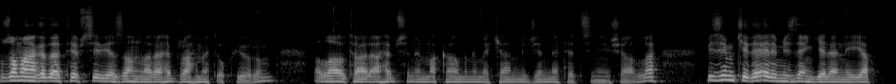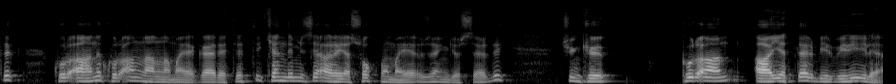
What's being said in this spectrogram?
Bu zamana kadar tefsir yazanlara hep rahmet okuyorum. Allahu Teala hepsinin makamını, mekanını cennet etsin inşallah. Bizimki de elimizden geleni yaptık. Kur'an'ı Kur'an'la anlamaya gayret ettik. Kendimizi araya sokmamaya özen gösterdik. Çünkü Kur'an ayetler birbiriyle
